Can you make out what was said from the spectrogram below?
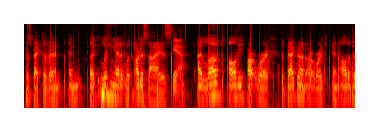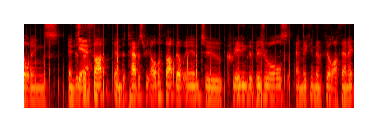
perspective and and like, looking at it with artist eyes, Yeah, I loved all the artwork, the background artwork, and all the buildings, and just Yeah. the thought and the tapestry, all the thought that went into creating the visuals and making them feel authentic.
